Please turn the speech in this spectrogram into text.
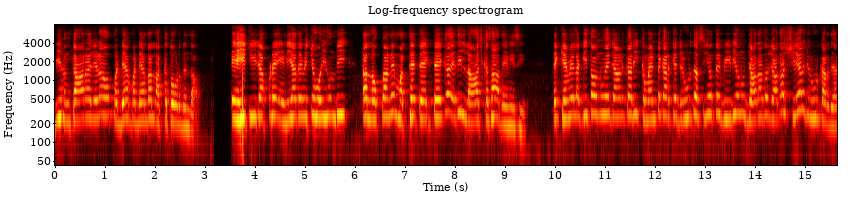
ਵੀ ਹੰਕਾਰ ਹੈ ਜਿਹੜਾ ਉਹ ਵੱਡਿਆਂ ਵੱਡਿਆਂ ਦਾ ਲੱਕ ਤੋੜ ਦਿੰਦਾ। ਇਹੀ ਚੀਜ਼ ਆਪਣੇ ਇੰਡੀਆ ਦੇ ਵਿੱਚ ਹੋਈ ਹੁੰਦੀ, ਤਾਂ ਲੋਕਾਂ ਨੇ ਮੱਥੇ ਟੇਕ ਟੇਕ ਇਹਦੀ ਲਾਸ਼ ਘਸਾ ਦੇਣੀ ਸੀ। ਤੇ ਕਿਵੇਂ ਲੱਗੀ ਤੁਹਾਨੂੰ ਇਹ ਜਾਣਕਾਰੀ? ਕਮੈਂਟ ਕਰਕੇ ਜਰੂਰ ਦੱਸਿਓ ਤੇ ਵੀਡੀਓ ਨੂੰ ਜ਼ਿਆਦਾ ਤੋਂ ਜ਼ਿਆਦਾ ਸ਼ੇਅਰ ਜਰੂਰ ਕਰ ਦਿਆ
